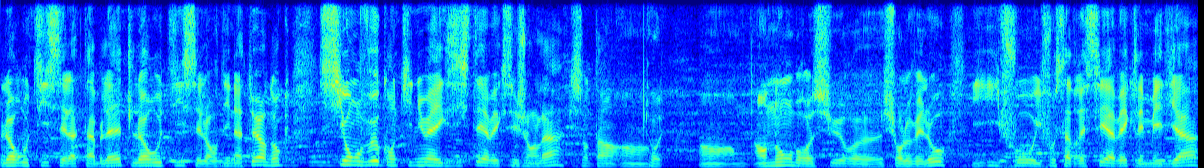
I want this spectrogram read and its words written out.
Leur outil, c'est la tablette. Leur outil, c'est l'ordinateur. Donc, si on veut continuer à exister avec ces gens-là, qui sont en. En- nombre sur, euh, le vélo, il, faut, s'adresser avec les médias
